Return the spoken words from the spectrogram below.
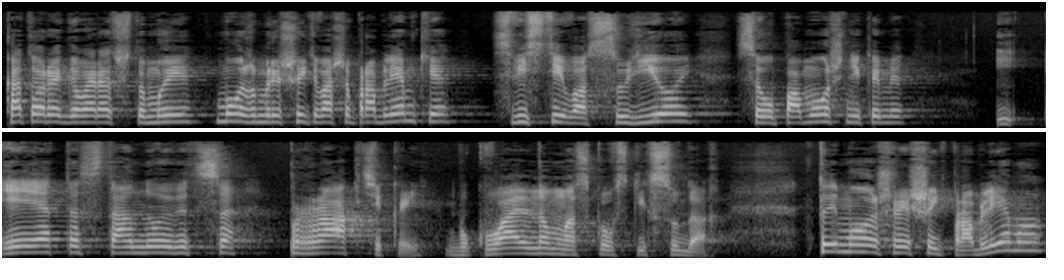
которые говорят, что мы можем решить ваши проблемки, свести вас с судьей, с его помощниками. И это становится практикой буквально в московских судах. Ты можешь решить проблему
